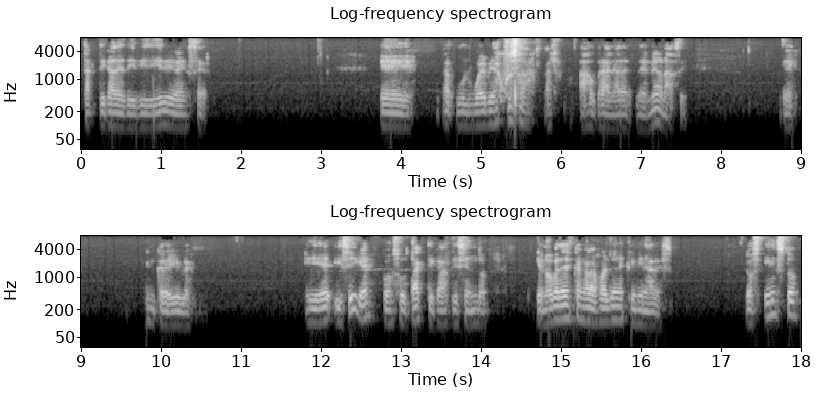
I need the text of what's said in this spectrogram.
táctica de dividir y vencer. Eh, vuelve a acusar a, Ucrania de, neonazi. increíble. Y, y sigue con su táctica diciendo que no obedezcan a las órdenes criminales. Los insto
